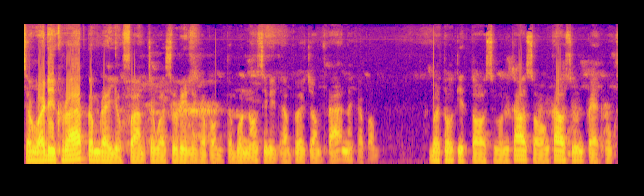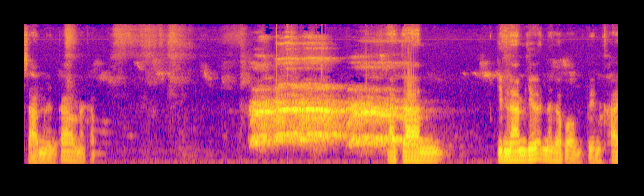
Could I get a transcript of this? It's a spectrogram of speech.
สวัสดีครับกำไรหยกฟาร์มจังหวัดสุรินทร์นะครับผมตำบลน้องสนิทอำเภอจอมพระนะครับผมเบอร์โทรติดต่อ 0 9 2 9 0 8 6 3 1 9 นะครับ อาการกินน้ำเยอะนะครับผมเป็นไข้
